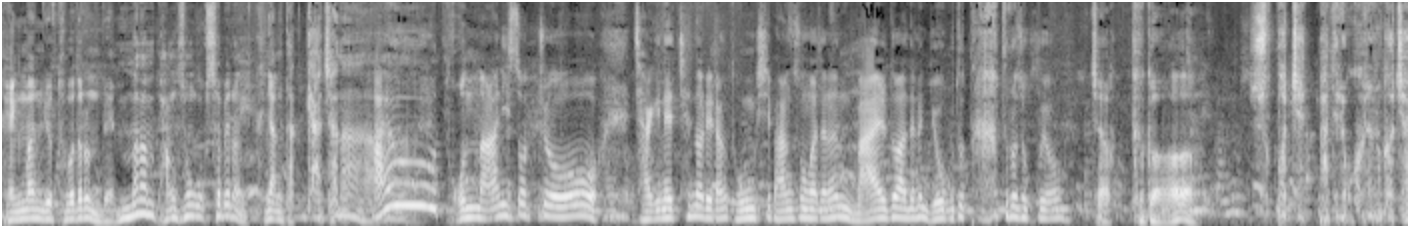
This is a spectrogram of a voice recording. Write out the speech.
백만 유튜버들은 웬만한 방송국 섭외는 그냥 다 까잖아. 아유, 돈 많이 썼죠. 자기네 채널이랑 동시 방송하자는 말도 안 되는 요구도 다 들어줬고요. 저, 그거 슈퍼챗 받으려고 그러는 거죠?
